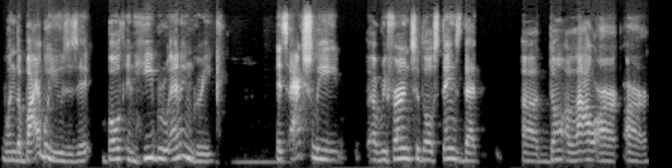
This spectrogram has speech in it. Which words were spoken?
when the bible uses it both in hebrew and in greek it's actually uh, referring to those things that uh, don't allow our our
